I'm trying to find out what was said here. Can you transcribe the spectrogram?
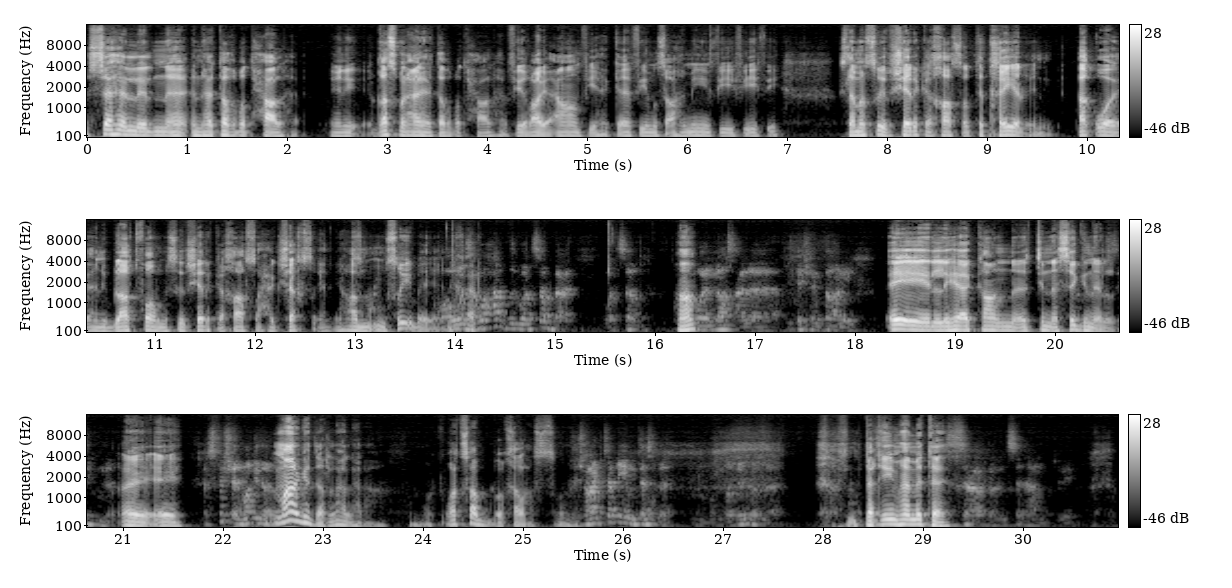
سهل إن إنها تضبط حالها. يعني غصبا عليها تضبط حالها. في رأي عام فيها في مساهمين في في في. بس لما تصير شركة خاصة تتخيل يعني أقوى يعني platform يصير شركة خاصة حق شخص يعني. هذا مصيبة يعني. هو سوى حرب الواتساب بعد. واتساب ها؟ هو الناس على application ثاني. اي اللي هي كان كنا Signal. اي اي ما قدر ما قدر لا لا لا. واتساب خلاص. إيش رايك تقييم تسلا؟ تقييمها متى؟ سعر السهم وكذي؟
